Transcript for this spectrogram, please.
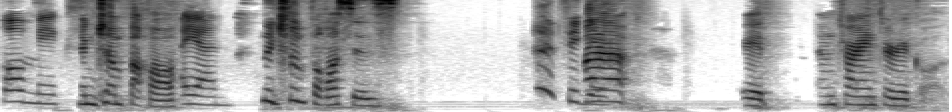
comics, Nag-jump ako. ayan. Nag-jump ako, sis. Sige. Para, wait, I'm trying to recall.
